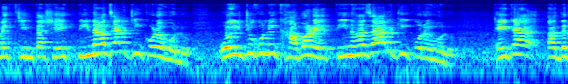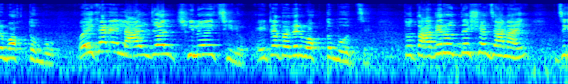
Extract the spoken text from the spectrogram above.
অনেক চিন্তা, সেই তিন হাজার কী করে হলো? ওইটুকুনি খাবারে তিন হাজার কী করে হলো? এইটা তাদের বক্তব্য। ওইখানে লাল জল ছিলই ছিল, এটা তাদের বক্তব্য হচ্ছে। তো তাদের উদ্দেশ্যে জানাই যে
